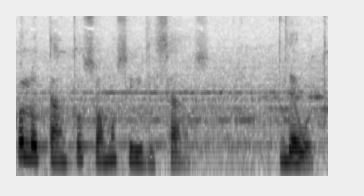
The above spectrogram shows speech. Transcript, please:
por lo tanto somos civilizados. Devoto.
